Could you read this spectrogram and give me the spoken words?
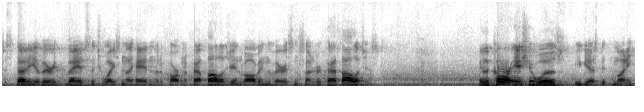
to study a very bad situation they had in the Department of Pathology involving the various and sundry pathologists. And the core issue was, you guessed it, money.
